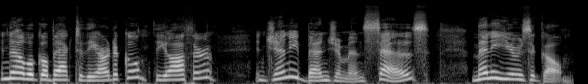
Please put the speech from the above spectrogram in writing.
And now we'll go back to the article. The author, Jenny Benjamin, says Many years ago,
